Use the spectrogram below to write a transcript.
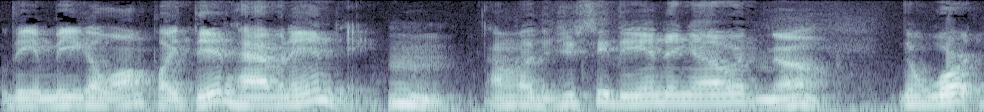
the Amiga long play did have an ending. Hmm. I don't know. Did you see the ending of it? No. the word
